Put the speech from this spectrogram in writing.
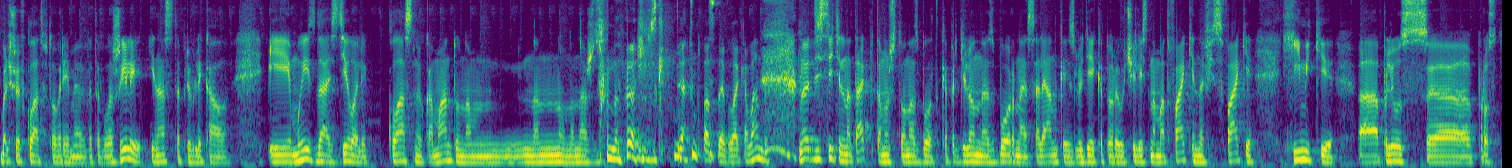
большой вклад в то время в это вложили, и нас это привлекало. И мы, да, сделали классную команду, нам, на, ну, на, наш, на наш взгляд, классная была команда. Но это действительно так, потому что у нас была такая определенная сборная солянка из людей, которые учились на матфаке, на физфаке, химики, а, плюс э, просто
